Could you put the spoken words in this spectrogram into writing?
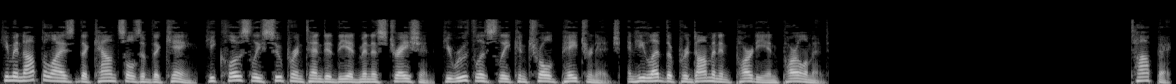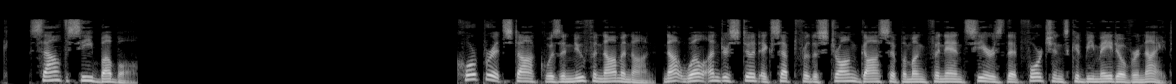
he monopolized the councils of the king, he closely superintended the administration, he ruthlessly controlled patronage, and he led the predominant party in parliament. South Sea Bubble Corporate stock was a new phenomenon, not well understood except for the strong gossip among financiers that fortunes could be made overnight.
